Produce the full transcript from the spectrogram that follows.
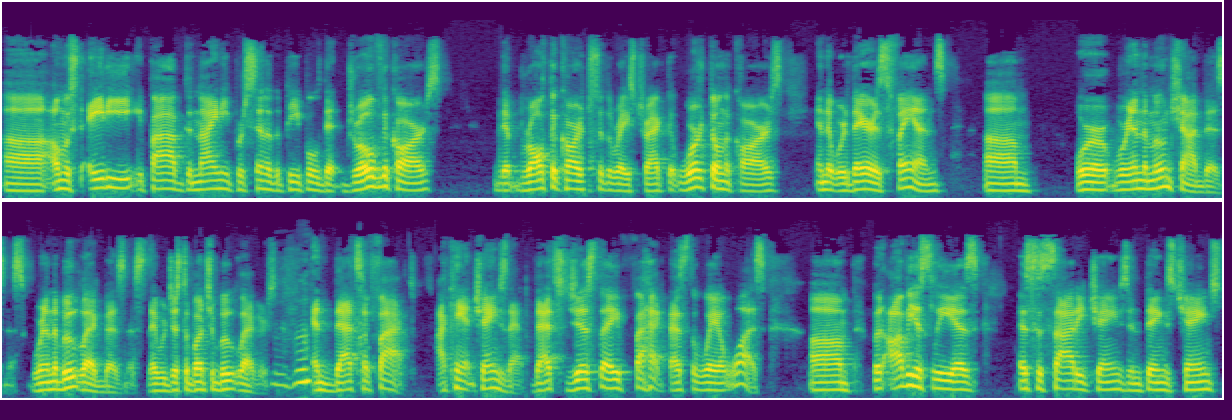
Uh, almost 85 to 90 percent of the people that drove the cars, that brought the cars to the racetrack, that worked on the cars, and that were there as fans, um, were were in the moonshine business. We're in the bootleg business. They were just a bunch of bootleggers, mm-hmm. and that's a fact. I can't change that. That's just a fact. That's the way it was. Um, but obviously, as as society changed and things changed,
